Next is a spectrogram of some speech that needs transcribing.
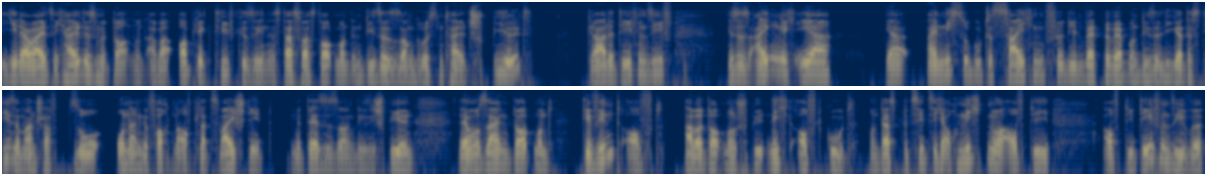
jeder weiß, ich halte es mit Dortmund, aber objektiv gesehen ist das, was Dortmund in dieser Saison größtenteils spielt, gerade defensiv, ist es eigentlich eher ja ein nicht so gutes Zeichen für den Wettbewerb und diese Liga, dass diese Mannschaft so unangefochten auf Platz zwei steht mit der Saison, die sie spielen. Der muss sagen, Dortmund gewinnt oft, aber Dortmund spielt nicht oft gut. Und das bezieht sich auch nicht nur auf die auf die Defensive,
